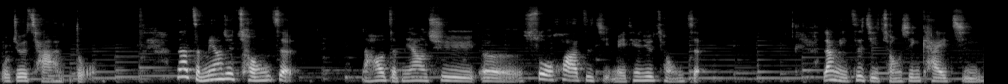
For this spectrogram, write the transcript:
我觉得差很多。那怎么样去重整？然后怎么样去呃塑化自己？每天去重整，让你自己重新开机。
